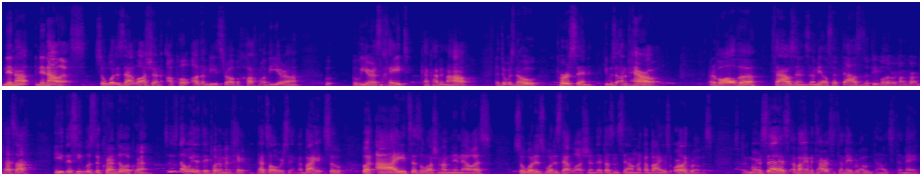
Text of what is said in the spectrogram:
Nina, Ninales. So what is that lashon? Call Adam Yisrael, b'chachma v'yira, v'yiras chet, kakavim mahal. That there was no person, he was unparalleled. Out of all the thousands, Emil said thousands of people that were from Pesach, he, this he was the creme de la creme. So there's no way that they put him in Cher. That's all we're saying. Abai, so, but I, it says a lashon of Ninelis. So what is what is that lashon? That doesn't sound like Abayas or like Ravas. The Gemara says Abayim mitaris tamei v'Rabbi mitaris tamei.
